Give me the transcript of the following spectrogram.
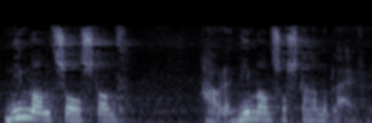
Niemand zal stand houden, niemand zal staande blijven.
